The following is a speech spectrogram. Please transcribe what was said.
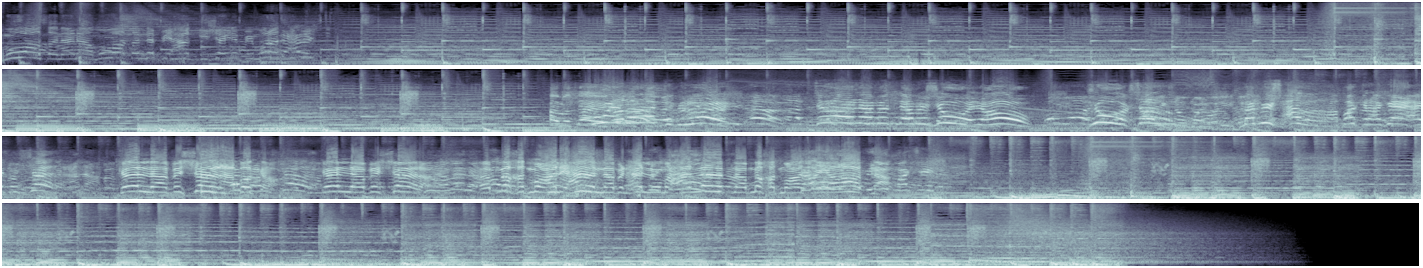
مواطن أنا مواطن نبي حقي جاي نبي مرتب وين مرتب وين؟ ترانا متنا من جوع اهو جوع شر. ما فيش حضر. بكره قاعد في الشارع. كلها في الشارع بكرة. كلها في الشارع. بنخدموا على حالنا بنحلوا محلاتنا بنخدموا على سياراتنا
